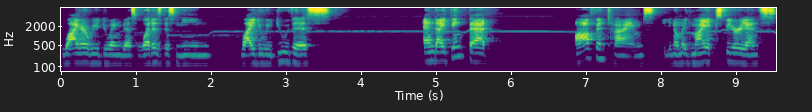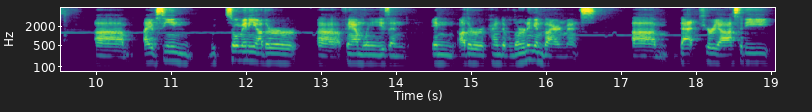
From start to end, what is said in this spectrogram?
why are we doing this? What does this mean? Why do we do this? And I think that oftentimes, you know, in my experience, um, I have seen with so many other uh, families and in other kind of learning environments um, that curiosity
